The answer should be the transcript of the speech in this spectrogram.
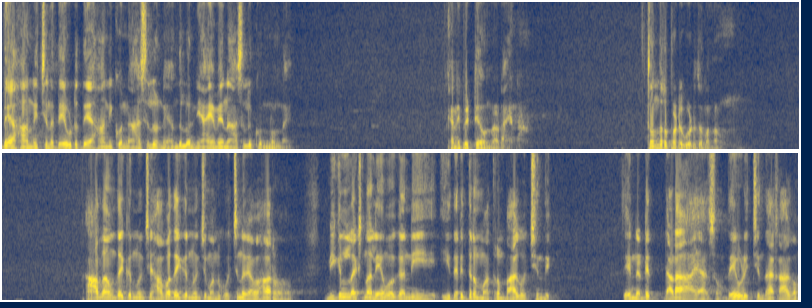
దేహాన్ని ఇచ్చిన దేవుడు దేహానికి కొన్ని ఆశలు ఉన్నాయి. అందులో న్యాయమైన ఆశలు కొన్ని ఉన్నాయి. కనిపెట్టే ఉన్నాడు ఆయన. తొందరపడకూడదు మనం. ఆదాం దగ్గర నుంచి హవ దగ్గర నుంచి మనకు వచ్చిన వ్యవహారం మిగిలిన లక్షణాలు ఏమో కానీ ఈ దరిద్రం మాత్రం బాగా వచ్చింది. ఏంటంటే దడ ఆయాసం దేవుడిచ్చిందా కాగం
